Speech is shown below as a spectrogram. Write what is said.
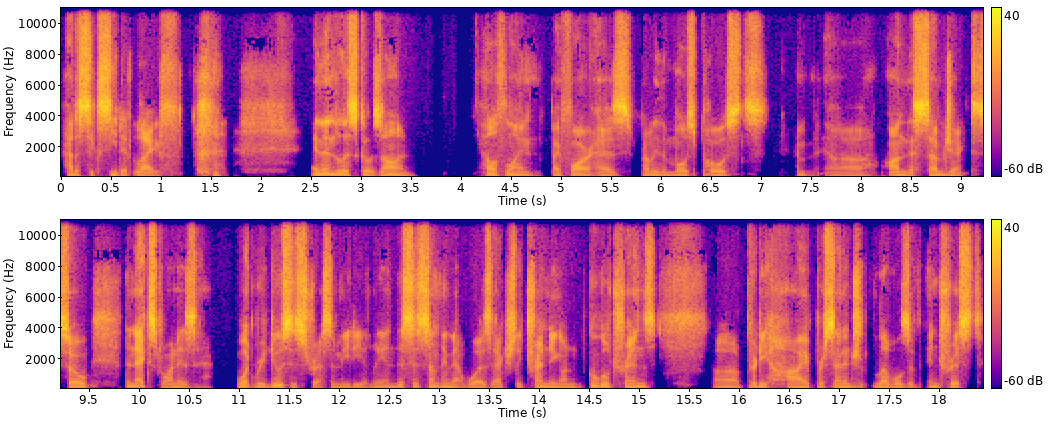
how to succeed at life. and then the list goes on. Healthline by far has probably the most posts uh, on this subject. So the next one is what reduces stress immediately, and this is something that was actually trending on Google Trends. Uh, pretty high percentage levels of interest.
